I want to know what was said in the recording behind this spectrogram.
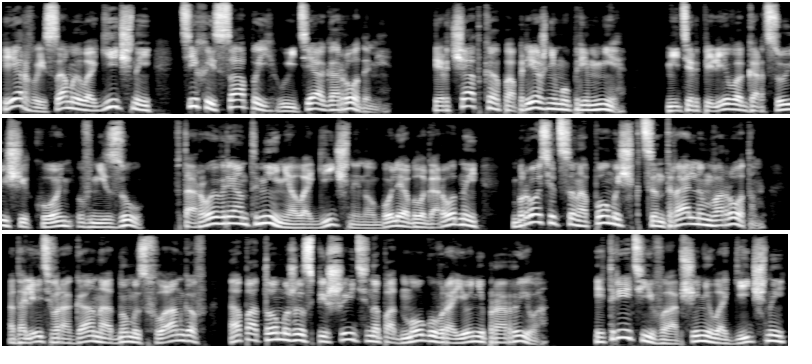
Первый, самый логичный, тихой сапой уйти огородами. Перчатка по-прежнему при мне. Нетерпеливо горцующий конь внизу. Второй вариант менее логичный, но более благородный — броситься на помощь к центральным воротам, одолеть врага на одном из флангов, а потом уже спешить на подмогу в районе прорыва. И третий вообще нелогичный,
